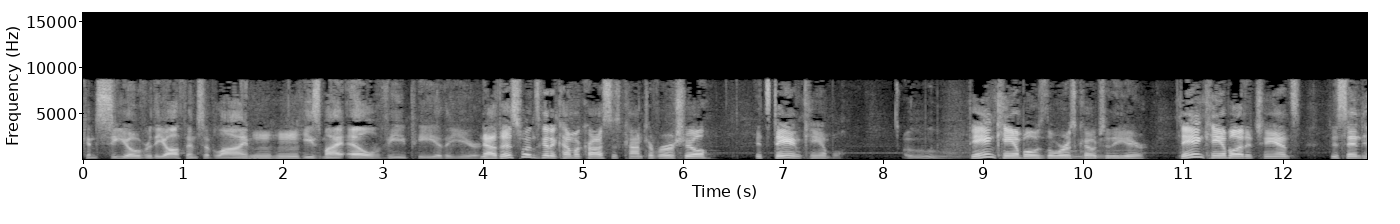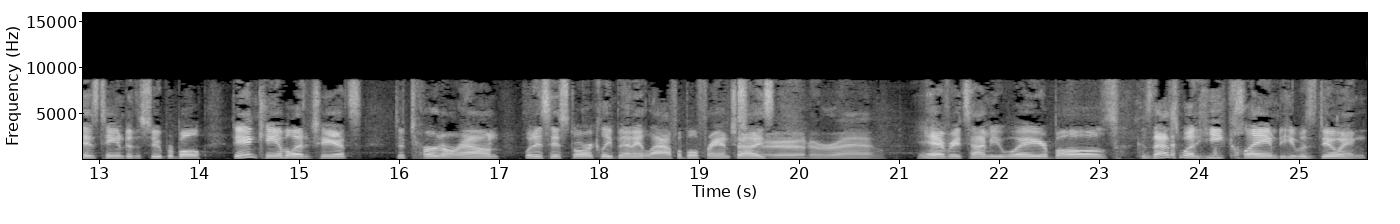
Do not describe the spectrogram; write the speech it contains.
can see over the offensive line, Mm-hmm. he's my LVP of the year. Now, this one's going to come across as controversial. It's Dan Campbell. Ooh, Dan Campbell is the worst coach of the year. Dan Campbell had a chance to send his team to the Super Bowl. Dan Campbell had a chance to turn around what has historically been a laughable franchise. turn around. Every time you weigh your balls, because that's what he claimed he was doing,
